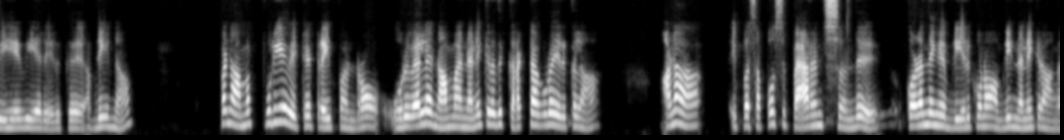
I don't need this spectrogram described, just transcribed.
பிஹேவியர் இருக்குது அப்படின்னா இப்போ நாம் புரிய வைக்க ட்ரை பண்ணுறோம் ஒருவேளை நாம் நினைக்கிறது கரெக்டாக கூட இருக்கலாம். ஆனால் இப்போ சப்போஸ் பேரண்ட்ஸ் வந்து குழந்தைங்க இப்படி இருக்கணும் அப்படின்னு நினைக்கிறாங்க.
